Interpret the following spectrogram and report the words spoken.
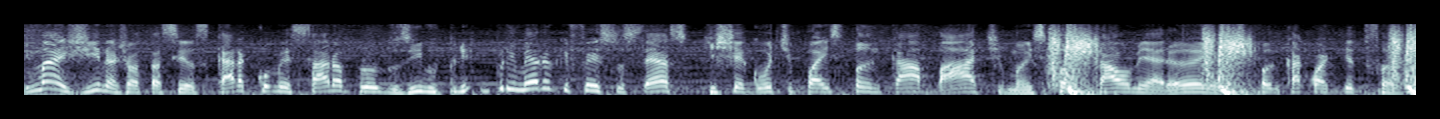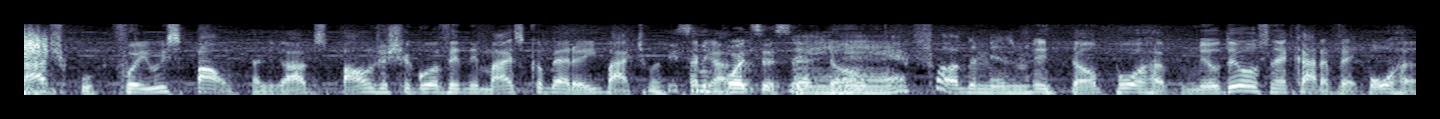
Imagina, JC, os caras começaram a produzir. O, pri- o primeiro que fez sucesso, que chegou, tipo, a espancar a Batman, espancar o Homem-Aranha, espancar Quarteto Fantástico, foi o Spawn, tá ligado? O Spawn já chegou a vender mais que o Homem-Aranha e Batman, Isso tá não ligado? pode ser certo. Então- É foda mesmo. Então, porra, meu Deus, né, cara, velho? Porra,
